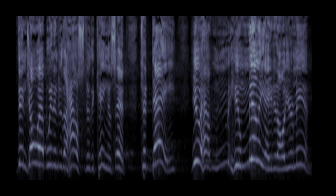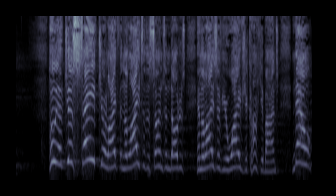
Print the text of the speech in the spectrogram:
Then Joab went into the house to the king and said, Today you have humiliated all your men who have just saved your life and the lives of the sons and daughters and the lives of your wives, your concubines. Now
